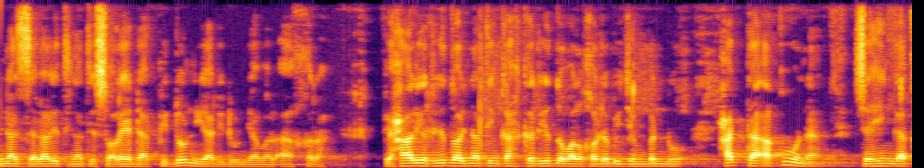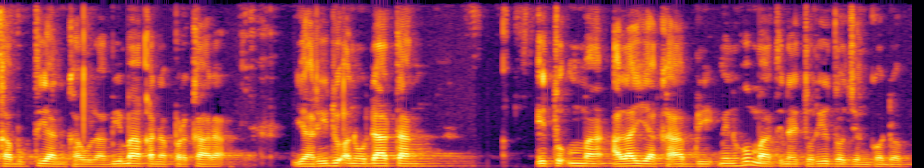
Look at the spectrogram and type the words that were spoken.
minaz zalali tina ti soledat fi dunya di dunya wal akhirah. hali ridho dina tingkah keridho wal khodobi jeung bendu hatta akuna sehingga kabuktian kaula bima kana perkara. Ya ridu anu datang itu emma alayya ka abdi min huma tina itu ridho jeung khodob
